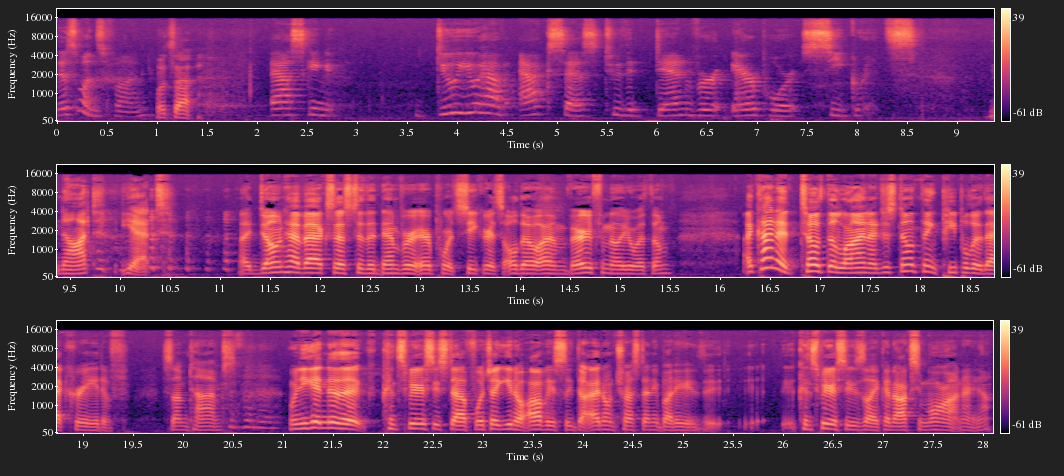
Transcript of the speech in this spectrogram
This one's fun. What's that? Asking, do you have access to the Denver airport secrets? Not yet. I don't have access to the Denver airport secrets, although I am very familiar with them. I kind of tote the line. I just don't think people are that creative sometimes. when you get into the conspiracy stuff, which I, you know, obviously I don't trust anybody. The, conspiracy is like an oxymoron right now,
